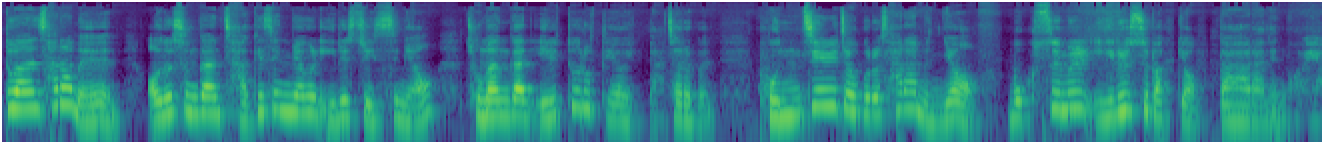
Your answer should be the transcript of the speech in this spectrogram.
또한 사람은 어느 순간 자기 생명을 잃을 수 있으며 조만간 잃도록 되어 있다. 자, 여러분. 본질적으로 사람은요, 목숨을 잃을 수밖에 없다라는 거예요.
